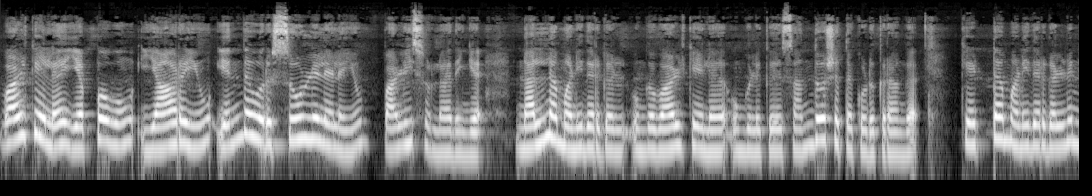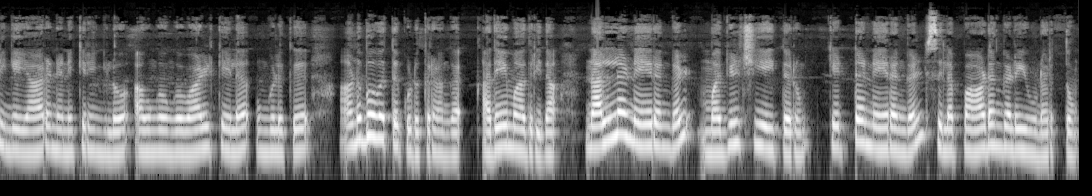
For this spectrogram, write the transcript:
வாழ்க்கையில் எப்பவும் யாரையும் எந்த ஒரு சூழ்நிலையிலையும் பழி சொல்லாதீங்க. நல்ல மனிதர்கள் உங்கள் வாழ்க்கையில் உங்களுக்கு சந்தோஷத்தை கொடுக்குறாங்க. கெட்ட மனிதர்கள்னு நீங்கள் யாரை நினைக்கிறீங்களோ அவங்க உங்கள் வாழ்க்கையில் உங்களுக்கு அனுபவத்தை கொடுக்குறாங்க. அதே மாதிரி தான் நல்ல நேரங்கள் மகிழ்ச்சியை தரும். கெட்ட நேரங்கள் சில பாடங்களை உணர்த்தும்.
